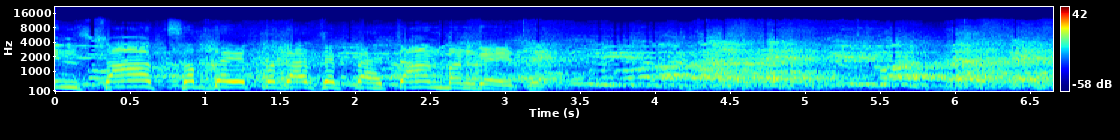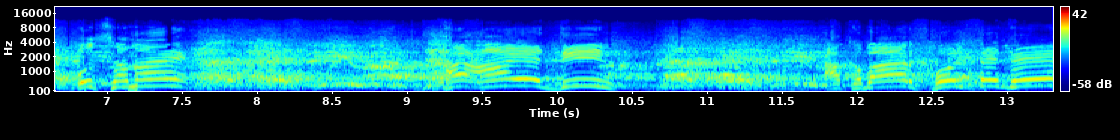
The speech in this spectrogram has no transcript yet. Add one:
इन सात शब्द एक प्रकार से पहचान बन गए थे। उस समय आए दिन अखबार खोलते थे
